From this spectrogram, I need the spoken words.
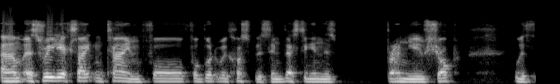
Um, it's really exciting time for for Butterwick Hospice investing in this brand new shop with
